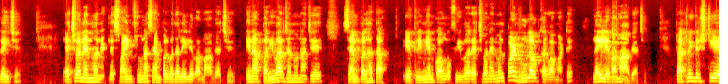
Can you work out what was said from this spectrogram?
ગઈ છે. એચ વન એન વન એટલે સ્વાઇન ફ્લૂના સેમ્પલ બધા લઈ લેવામાં આવ્યા છે. એના પરિવારજનોના જે સેમ્પલ હતા, એ Crimean Congo fever H one N one પણ રૂલ આઉટ કરવા માટે લઈ લેવામાં આવ્યા છે. પ્રાથમિક દૃષ્ટિએ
